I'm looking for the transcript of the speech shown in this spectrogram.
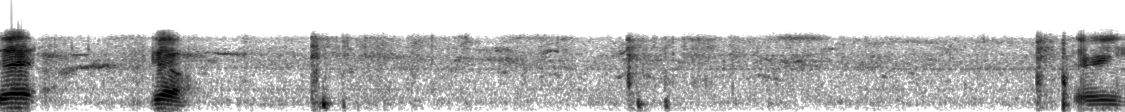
set, go. Three,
